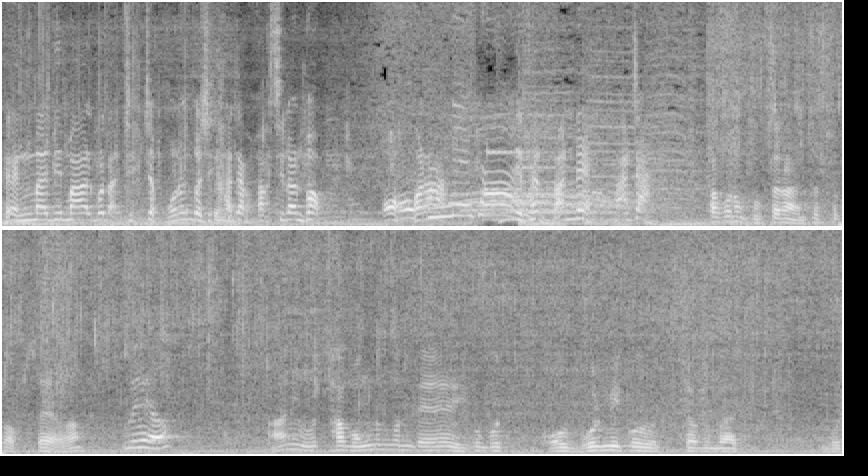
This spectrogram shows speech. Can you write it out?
백마디 말보다 직접 보는 것이 가장 확실한 법. 어허라, 국내산. 국내산 맞네, 맞아. 사골은 국산을 안칠 수가 없어요. 왜요? 아니 뭐 다 먹는 건데 이거 뭐뭘 믿고 저기 뭐, 뭐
